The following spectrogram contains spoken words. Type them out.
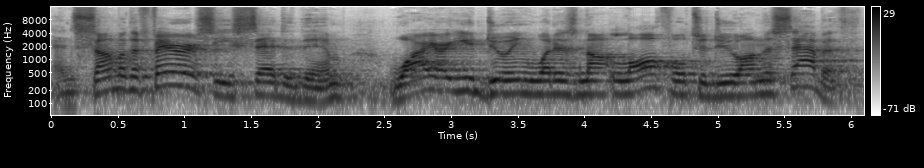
And some of the Pharisees said to them, Why are you doing what is not lawful to do on the Sabbath?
